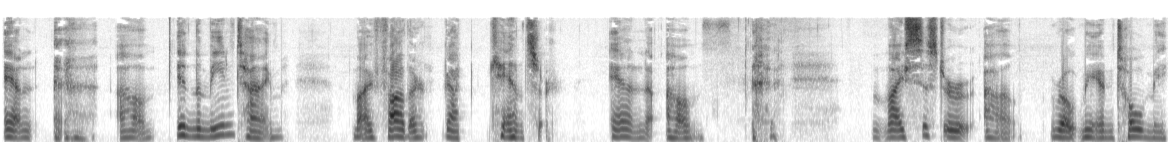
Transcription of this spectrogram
And um, in the meantime, my father got cancer, and um, my sister uh, wrote me and told me.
